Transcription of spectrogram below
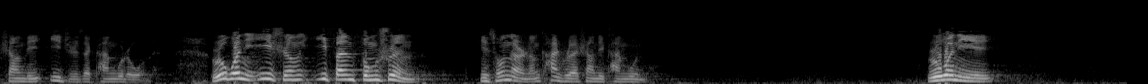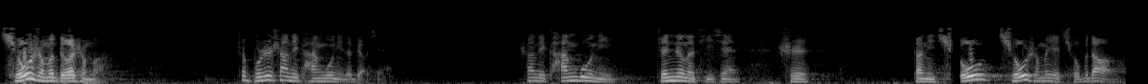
上帝一直在看顾着我们。如果你一生一帆风顺，你从哪儿能看出来上帝看顾你？如果你求什么得什么，这不是上帝看顾你的表现。上帝看顾你真正的体现是，当你求求什么也求不到了，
